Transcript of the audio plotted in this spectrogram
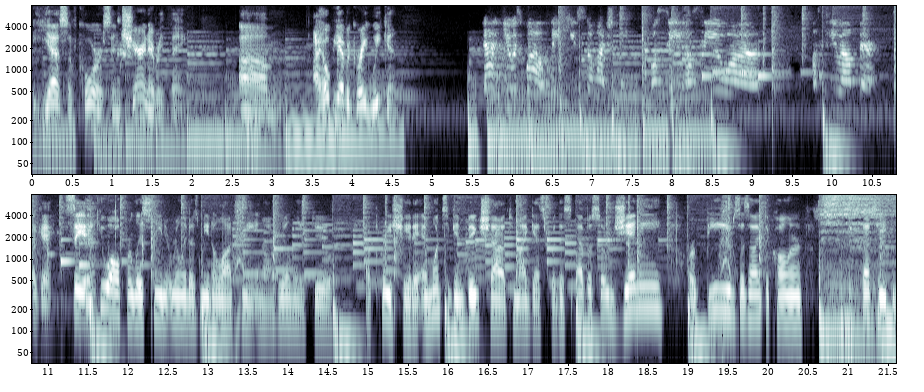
and, Yes, of course, and sharing everything. Um, I hope you have a great weekend. Yeah, you as well. Thank you so much. We'll see. I'll see you. Uh, I'll see you out there. Okay. See you. Thank you all for listening. It really does mean a lot to me, and I really do appreciate it. And once again, big shout out to my guest for this episode, Jenny, or Beebs as I like to call her. That's how you can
